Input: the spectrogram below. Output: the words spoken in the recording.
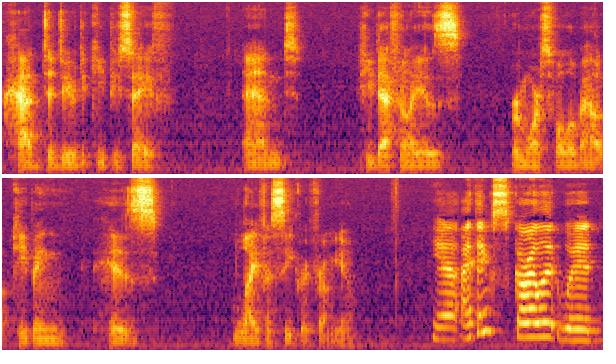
had to do to keep you safe and he definitely is remorseful about keeping his life a secret from you Yeah, I think Scarlet would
